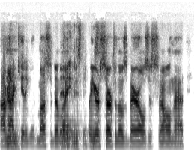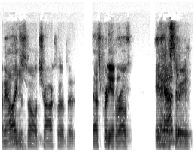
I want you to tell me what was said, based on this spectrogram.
I'm not Mm. kidding. It must have been like when you were surfing those barrels, just smelling that. I mean, I like the Mm. smell of chocolate, but that's pretty Yeah. gross. It I got a had to,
